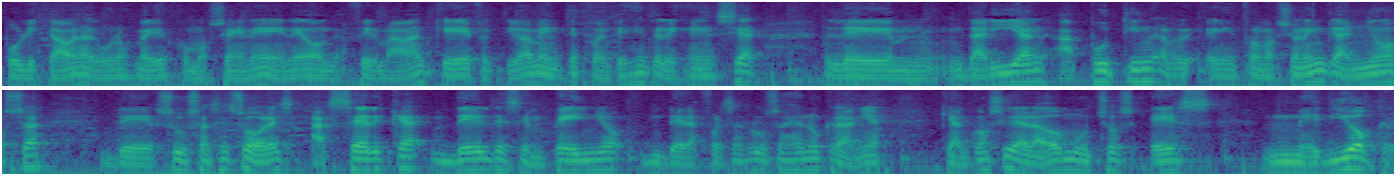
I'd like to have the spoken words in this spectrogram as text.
publicaban algunos medios como CNN, donde afirmaban que efectivamente fuentes de inteligencia le em, darían a Putin información engañosa de sus asesores acerca del desempeño de las fuerzas rusas en Ucrania, que han considerado muchos es mediocre,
